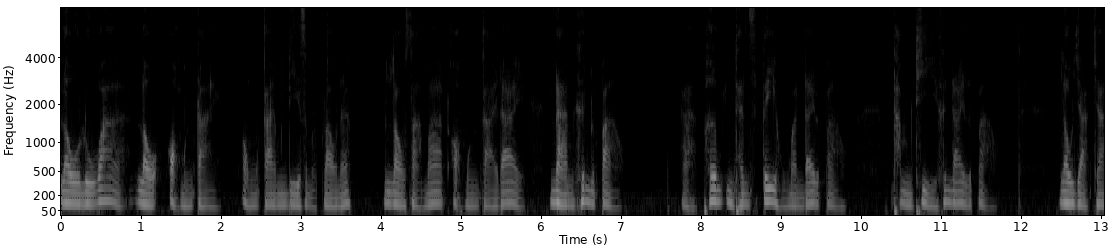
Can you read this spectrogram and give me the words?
เรารู้ว่าเราออกกำลังกาย ออกกำลังกายมันดีสำหรับเรานะ เราสามารถออกกำลังกายได้นานขึ้นหรือเปล่าอะเพิ่ม intensity ของมันได้หรือเปล่าทำถี่ขึ้นได้หรือเปล่า เราอยากจะ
